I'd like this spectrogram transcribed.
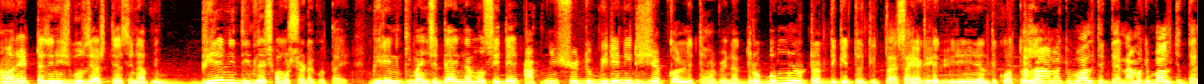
আমার একটা জিনিস বুঝে আসতে আছেন আপনি বিরিয়ানি দিলে সমস্যাটা কোথায়? বিরিয়ানি কি মানুষের দেয় না মসজিদে? আপনি শুধু বিরিয়ানির হিসাব করলে তো হবে না দ্রব্যমূল্যটার দিকে তো বিরিয়ানি আনতে কত লাগে? আমাকে বলতে দেন আমাকে বলতে দেন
